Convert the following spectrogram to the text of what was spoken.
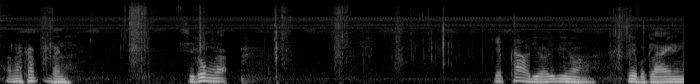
เอาละครับบันสีลงละเก็บข้าวเดียวเด้พี่น้องเตยบักลายหนึ่ง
